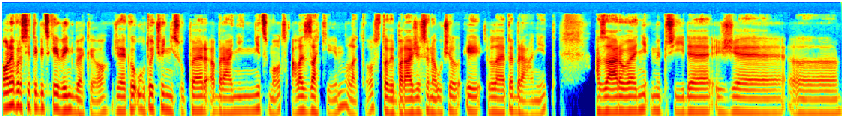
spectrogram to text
On je prostě typický wingback, jo? že jako útočení super a bránění nic moc, ale zatím letos to vypadá, že se naučil i lépe bránit a zároveň mi přijde, že uh,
